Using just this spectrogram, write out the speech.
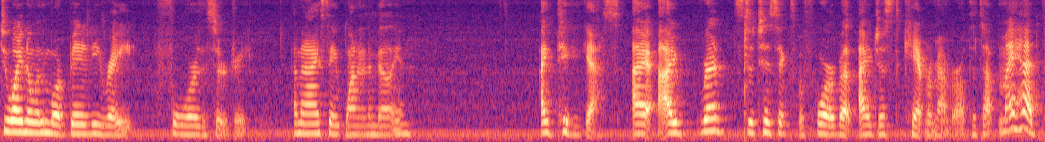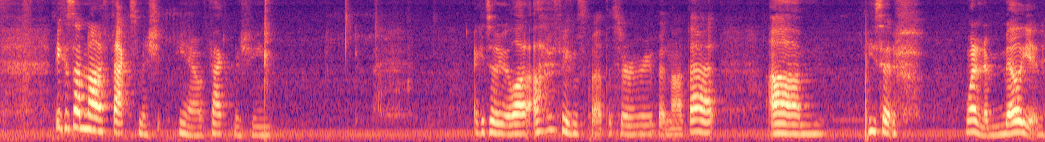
do I know the morbidity rate for the surgery? And I say one in a million. I take a guess. I, I read statistics before, but I just can't remember off the top of my head because I'm not a fax machine, you know, fact machine. I can tell you a lot of other things about the surgery, but not that. Um, he said, one in a million.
